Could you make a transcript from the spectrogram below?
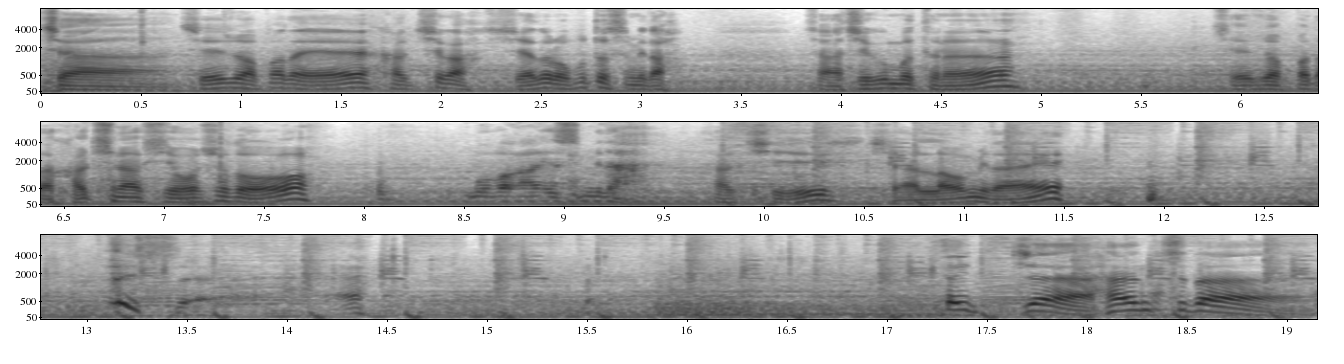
자, 제주 앞바다에 갈치가 제대로 붙었습니다. 자, 지금부터는 제주 앞바다 갈치 낚시 오셔도 무방하겠습니다. 갈치 잘 나옵니다. 으쌰. 으쌰, 한치다.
